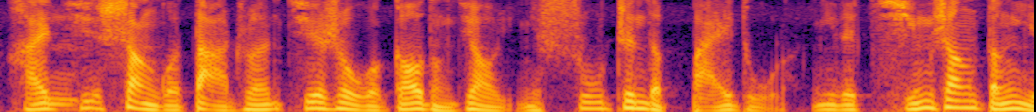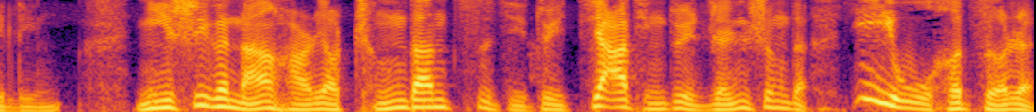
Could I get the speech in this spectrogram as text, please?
还接上过大专，接受过高等教育，你书真的白读了，你的情商等于零。你是一个男孩，要承担自己对家庭、对人生的义务和责任，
